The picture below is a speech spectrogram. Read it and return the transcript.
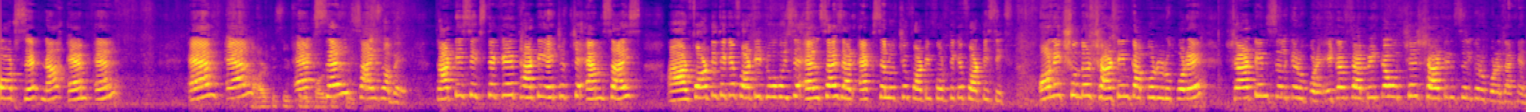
কট সেট না M L M L 36 to XL size হবে। থার্টি সিক্স থেকে থার্টি এইট হচ্ছে এম সাইজ আর ফর্টি থেকে টু এল সাইজ আর এক্সেল হচ্ছে ফোর থেকে ফর্টি সিক্স অনেক সুন্দর শার্টিন কাপড়ের উপরে, শার্টিন সিল্কের উপরে। এটার ফ্যাব্রিকটা হচ্ছে শার্টিন সিল্কের উপরে, দেখেন।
